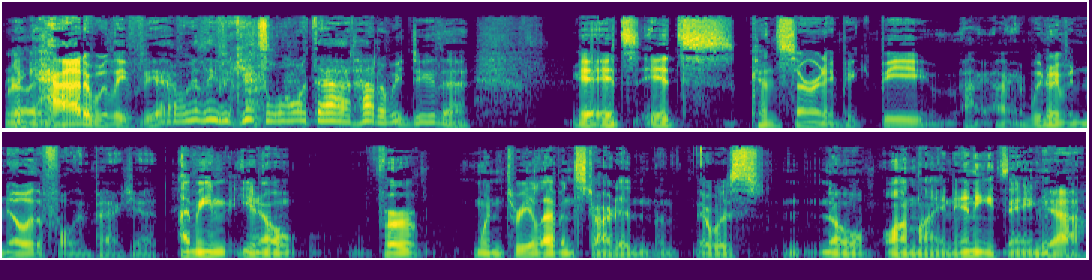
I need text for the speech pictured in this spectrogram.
Really? Like, how do we leave? Yeah, we leave the kids alone with that. How do we do that? Yeah, it's it's concerning. Be, be I, I, we don't even know the full impact yet. I mean, you know, for when 311 started, there was no online anything. Yeah.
